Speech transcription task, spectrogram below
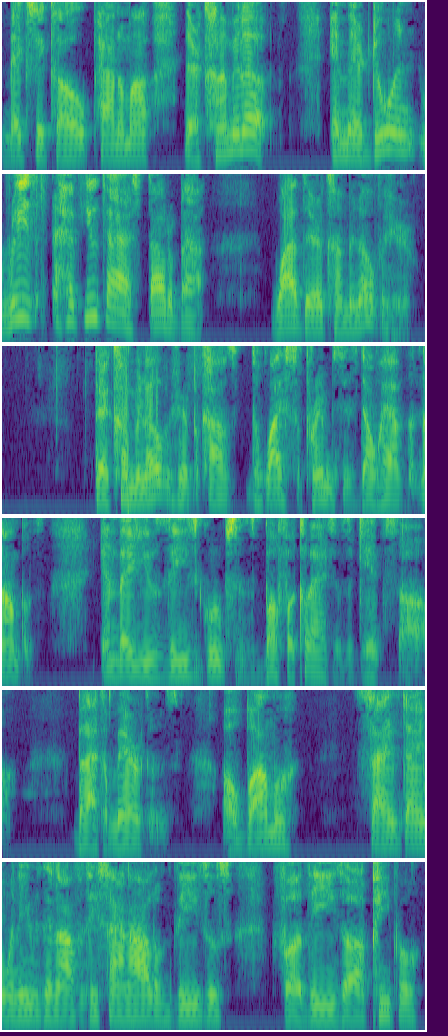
Mexico, Panama. They're coming up and they're doing reason. Have you guys thought about why they're coming over here? They're coming over here because the white supremacists don't have the numbers and they use these groups as buffer classes against uh, black Americans. Obama same thing when he was in office. He signed all them visas for these uh, people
